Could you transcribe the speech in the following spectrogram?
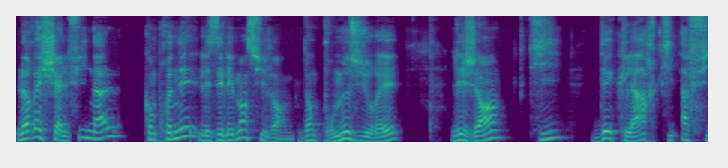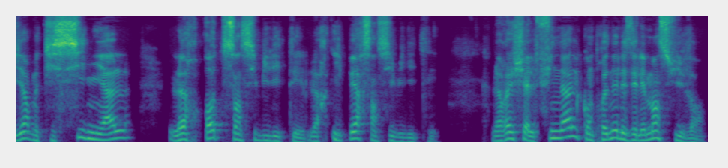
Leur échelle finale comprenait les éléments suivants. Donc pour mesurer les gens qui déclarent, qui affirment, qui signalent leur haute sensibilité, leur hypersensibilité. Leur échelle finale comprenait les éléments suivants.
